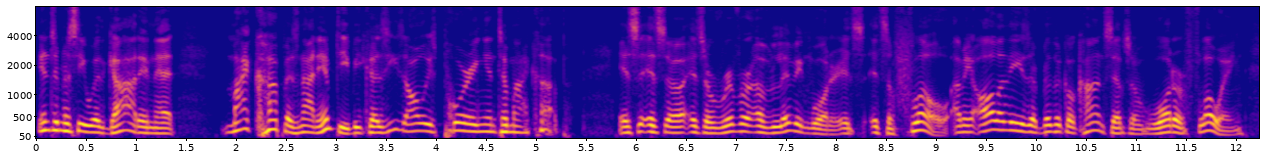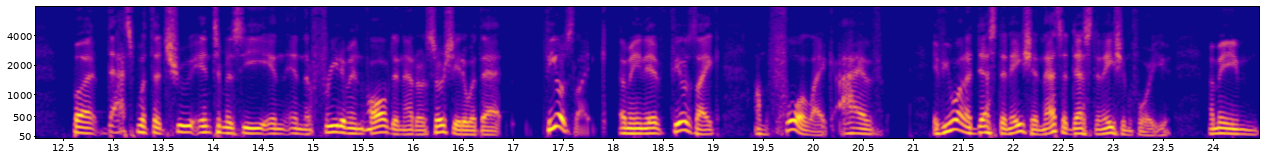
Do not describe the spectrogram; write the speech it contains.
Intimacy with god in that my cup is not empty because he's always pouring into my cup. It's it's a it's a river of living water. It's it's a flow. I mean, all of these are biblical concepts of water flowing but that's what the true intimacy and, and the freedom involved in that or associated with that feels like. I mean, it feels like I'm full. Like I've, if you want a destination, that's a destination for you. I mean,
